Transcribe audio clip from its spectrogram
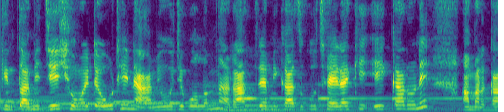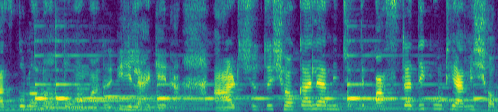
কিন্তু আমি যে সময়টা উঠি না, আমি ওই যে বললাম না, রাত্রে আমি কাজ গুছাই রাখি, এই কারণে আমার কাজগুলো নত আমার ই লাগে না। আর যদি সকালে আমি যদি পাঁচটার দিকে উঠি, আমি সব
